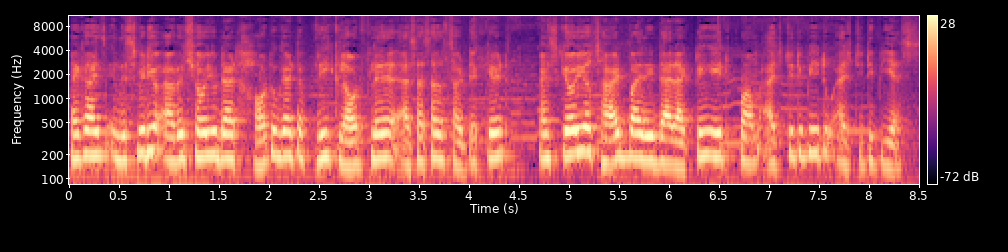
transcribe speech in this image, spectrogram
Hey guys, in this video I will show you that how to get a free Cloudflare SSL certificate and secure your site by redirecting it from HTTP to HTTPS.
